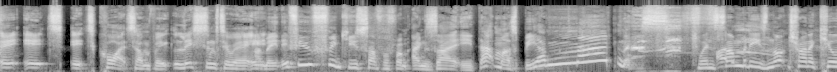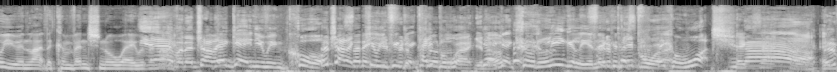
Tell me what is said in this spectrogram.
it, it's it's quite something. Listen to it. I It- mean, if you think you suffer from anxiety, that must be a madness. when somebody's not trying to kill you in like the conventional way with a Yeah, knife, but they're trying to- they're getting you in court. They're trying to so that kill you can through the get killed paperwork. Like, you yeah, know. get killed legally, and they Through can the just, they can watch. Exactly. Nah, exactly.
